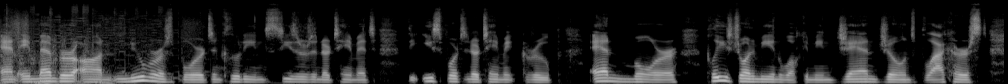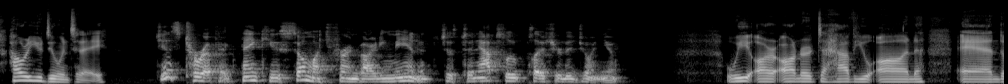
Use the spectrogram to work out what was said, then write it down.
and a member on numerous boards, including Caesars Entertainment, the Esports Entertainment Group, and more. Please join me in welcoming Jan Jones Blackhurst. How are you doing today? Just terrific. Thank you so much for inviting me, and it's just an absolute pleasure to join you. We are honored to have you on, and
